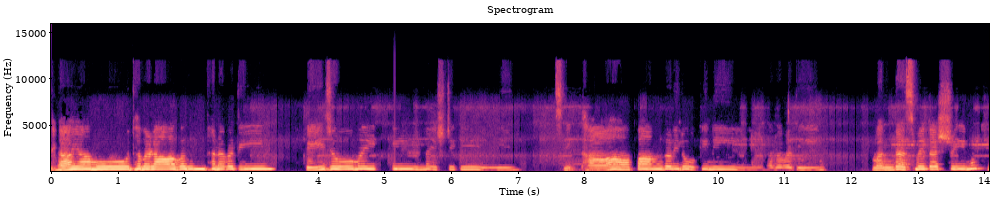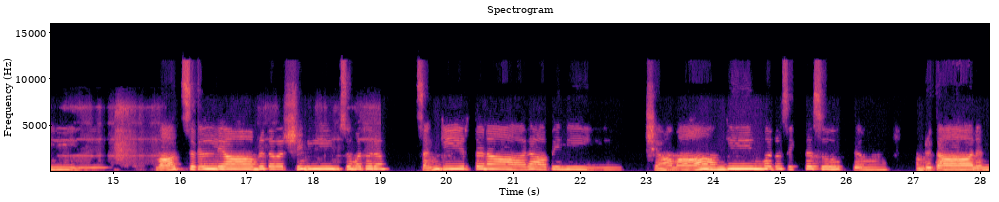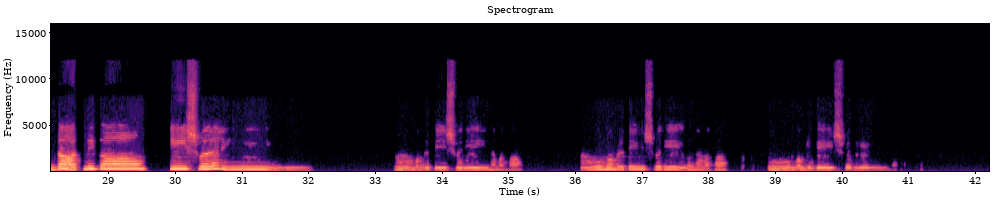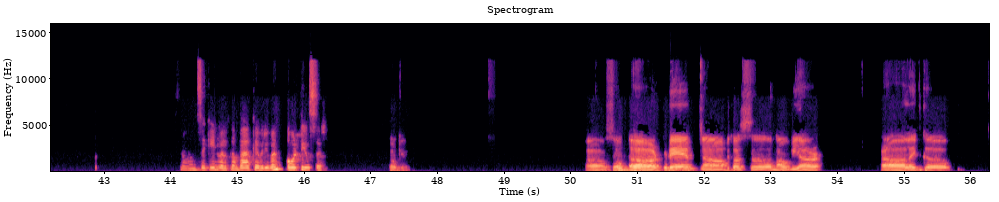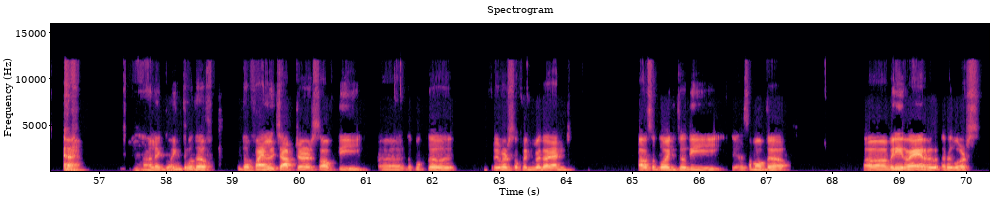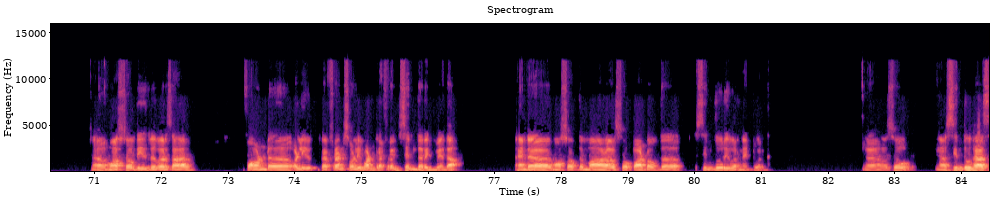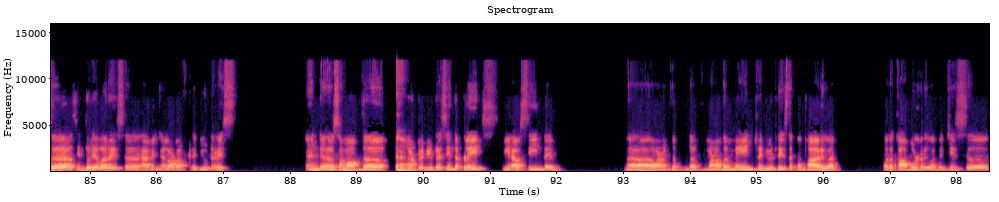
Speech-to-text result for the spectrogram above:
ध्यायामो धवलावगुन्धनवतीं तेजोमयीं नैष्टिकीं स्निग्धापाङ्गविलोकिनीं भगवतीं मन्दस्मितश्रीमुखीं वात्सल्यामृतवर्षिणीं सुमधुरं सङ्कीर्तनालापिनीं श्यामाङ्गीं मधुसिक्तसूक्तम् अमृतानन्दात्मिकाम् ईश्वरी ॐ अमृतेश्वर्यै नमः ॐ अमृतेश्वर्यै नमः ॐ अमृतेश्वर्यै So once again, welcome back everyone. Over to you, sir. Okay. Uh, so uh, today, uh, because uh, now we are uh, like uh, like going through the the final chapters of the uh, the book, the Rivers of Rigveda, and also going through the uh, some of the uh, very rare rivers. Uh, most of these rivers are found uh, only reference only one reference in the Rigveda, and most of them are also part of the Sindhu River network. So uh, Sindhu has a Sindhu River is uh, having a lot of tributaries, and uh, some of the tributaries in the plains we have seen them. Uh, one of the, the one of the main tributaries, the Kubha River or the Kabul River, which is uh,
